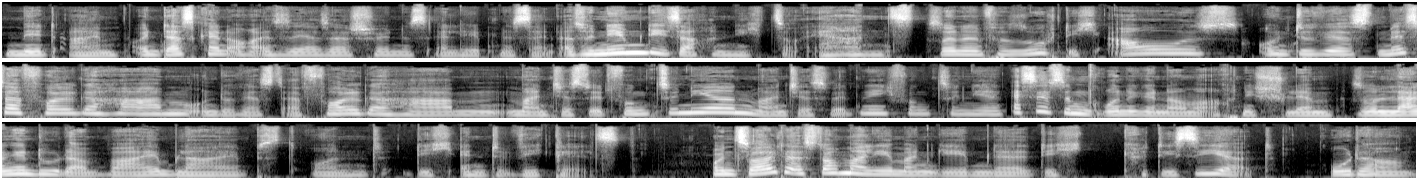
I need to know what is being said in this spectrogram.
mit einem. Und das kann auch ein sehr, sehr schönes Erlebnis sein. Also nimm die Sachen nicht so ernst, sondern versuch dich aus und du wirst Misserfolge haben und du wirst Erfolge haben. Manches wird funktionieren, manches wird nicht funktionieren. Es ist im Grunde genommen auch nicht schlimm, solange du dabei bleibst und dich entwickelst. Und sollte es doch mal jemand geben, der dich kritisiert oder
